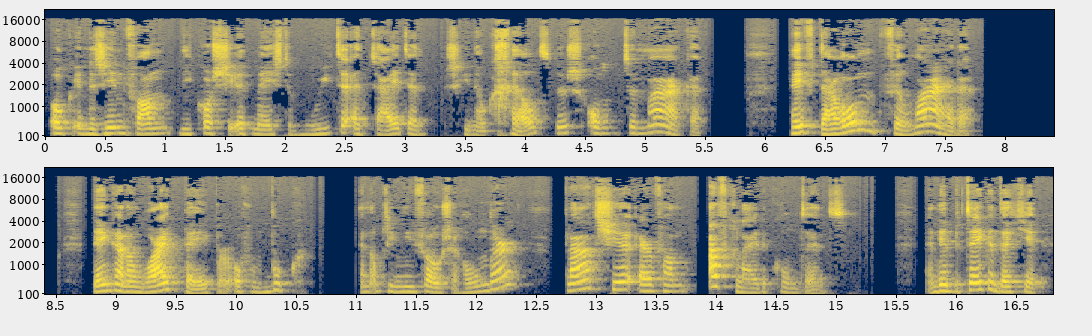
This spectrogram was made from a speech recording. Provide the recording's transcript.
ook in de zin van die kost je het meeste moeite en tijd en misschien ook geld dus om te maken. Heeft daarom veel waarde. Denk aan een whitepaper of een boek. En op die niveaus eronder plaats je ervan afgeleide content. En dit betekent dat je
